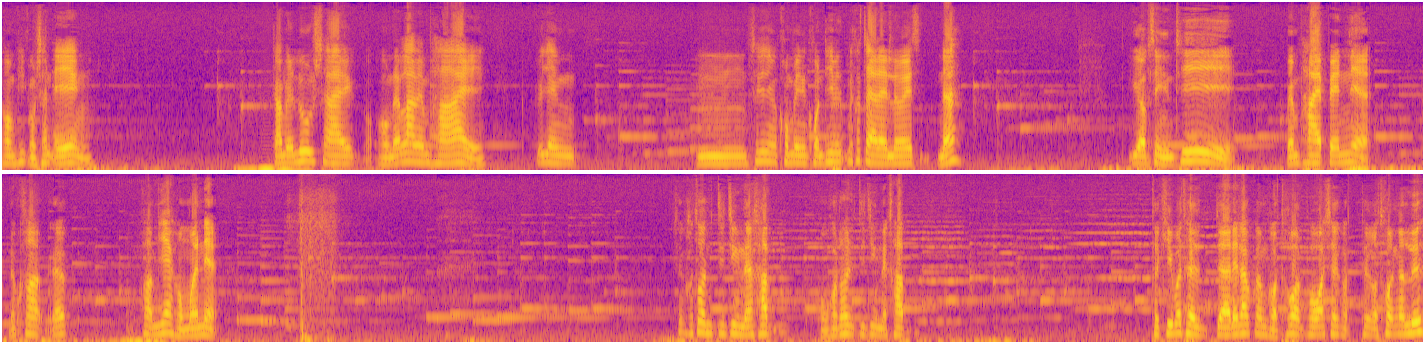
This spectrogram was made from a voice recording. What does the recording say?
ความคิดของฉันเอง การเป็นลูกชายของนักล่าแวมไพร์ก็ยัง อืมฉันก็ยังคงเป็นคนที่ไม่เข้าใจอะไรเลยนะเกี่ยวกับสิ่งที่แวมไพร์เป็นเนี่ย แล้วความแล้วความแย่ของมันเนี่ยฉันขอโทษจริง ๆ นะครับ ผมขอโทษจริง ๆ นะครับ เธอคิดว่าเธอจะได้รับคำขอโทษเพราะว่าเธอขอโทษงั้นหรือ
